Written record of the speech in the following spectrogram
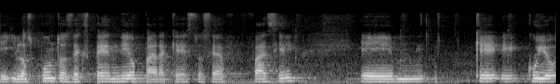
y, los puntos de expendio para que esto sea fácil. Em, cuyo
